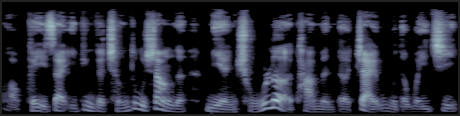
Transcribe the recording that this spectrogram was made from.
啊，可以在一定的程度上呢，免除了他们的债务的危机。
